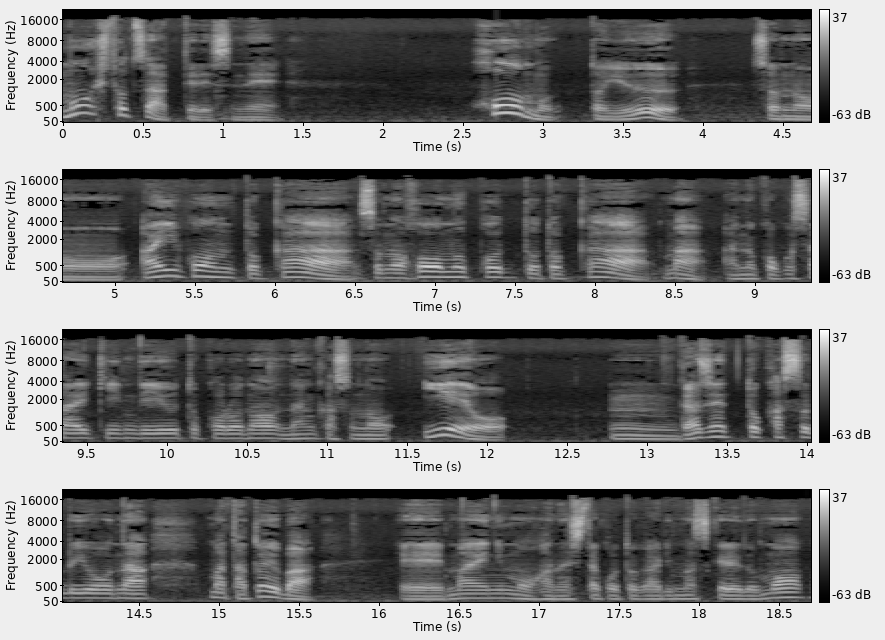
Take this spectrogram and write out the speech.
もう一つあってですね、ホームという、その iPhone とか、そのホームポッドとか、まあ、あの、ここ最近で言うところの、なんかその家を、うん、ガジェット化するような、まあ、例えば、えー、前にもお話したことがありますけれども、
